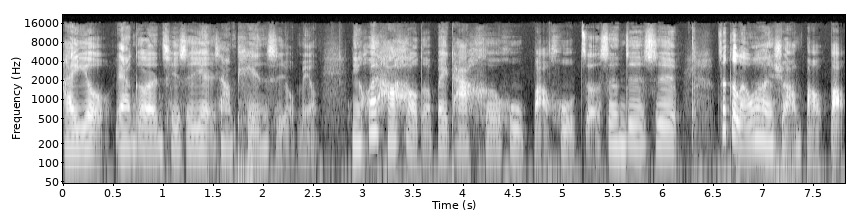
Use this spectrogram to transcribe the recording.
还有两个人其实也很像天使，有没有？你会好好的被他呵护保护着，甚至是这个人会很喜欢抱抱。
